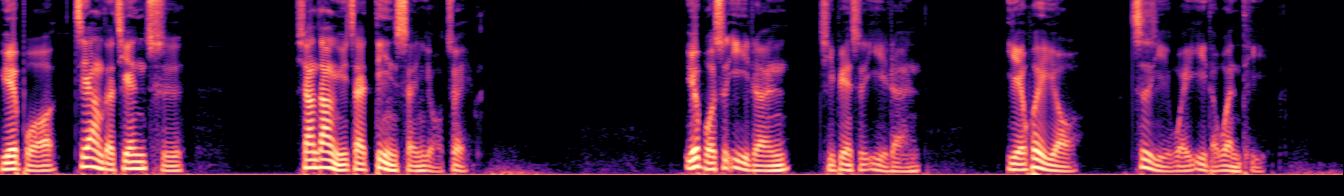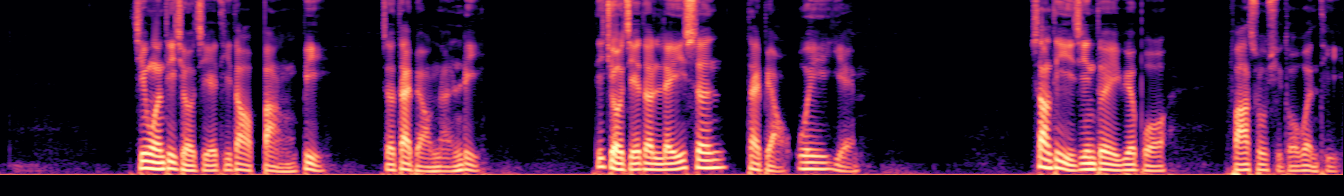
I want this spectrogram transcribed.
约伯这样的坚持，相当于在定神有罪。约伯是义人，即便是义人，也会有自以为义的问题。经文第九节提到膀臂，则代表能力；第九节的雷声代表威严。上帝已经对约伯发出许多问题，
